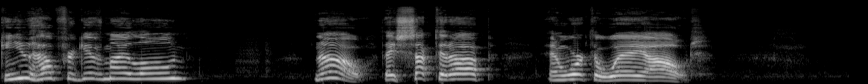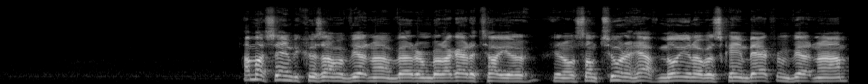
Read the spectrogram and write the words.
Can you help forgive my loan? No, they sucked it up and worked a way out. I'm not saying because I'm a Vietnam veteran, but I got to tell you, you know, some two and a half million of us came back from Vietnam.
